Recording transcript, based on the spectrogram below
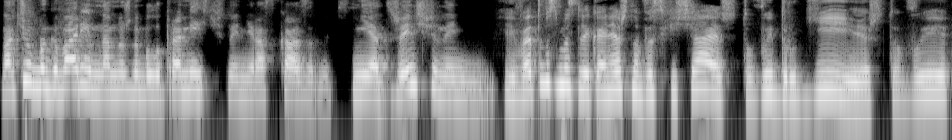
О чем мы говорим? Нам нужно было про месячные не рассказывать. Нет, женщины... И в этом смысле, конечно, восхищает, что вы другие, что вы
